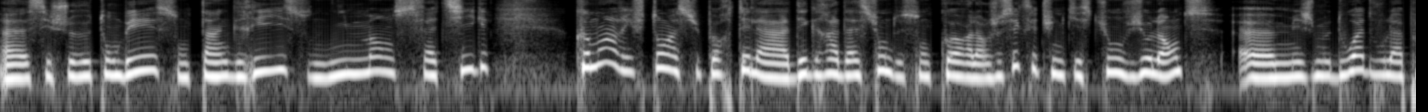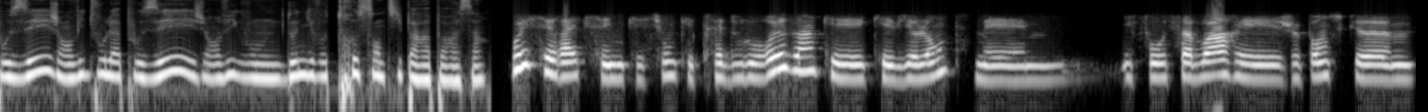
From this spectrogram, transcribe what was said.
euh, ses cheveux tombés, son teint gris, son immense fatigue. Comment arrive-t-on à supporter la dégradation de son corps? Alors je sais que c'est une question violente, euh, mais je me dois de vous la poser, j'ai envie de vous la poser et j'ai envie que vous me donniez votre ressenti par rapport à ça. Oui, c'est vrai que c'est une question qui est très douloureuse, hein, qui, est, violente, mais il faut savoir et je pense que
